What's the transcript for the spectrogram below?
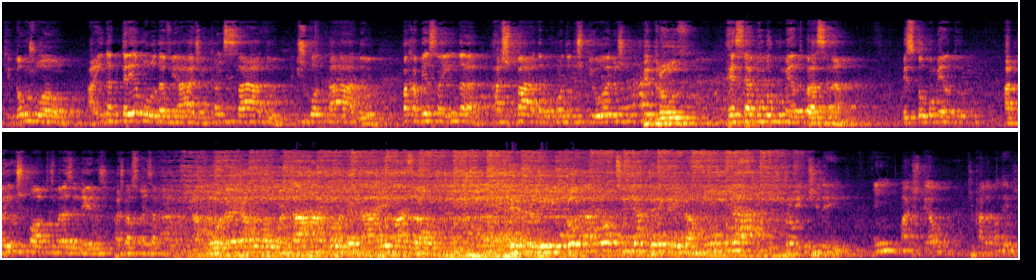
Que Dom João, ainda trêmulo da viagem, cansado, esgotado, com a cabeça ainda raspada por conta dos piolhos, Medroso. recebe um documento para assinar. Esse documento abriu os portos brasileiros às nações amigas. Napoleão comandar a invasão. Ele toda noite atendei na rua. Eu tirei um pastel de cada bandeja.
